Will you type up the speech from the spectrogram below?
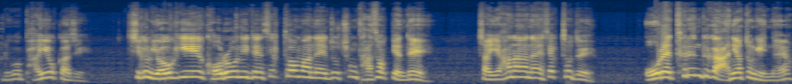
그리고 바이오까지. 지금 여기에 거론이 된 섹터만 해도 총 다섯 개인데, 자, 이 하나하나의 섹터들, 올해 트렌드가 아니었던 게 있나요?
